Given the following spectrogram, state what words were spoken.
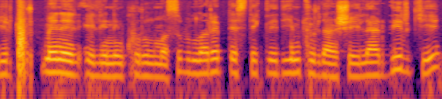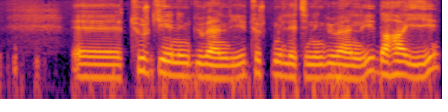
bir Türkmen el- elinin kurulması bunlar hep desteklediğim türden şeylerdir ki e, Türkiye'nin güvenliği, Türk milletinin güvenliği daha iyi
